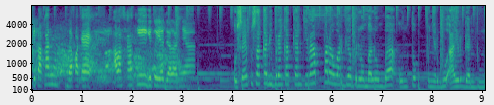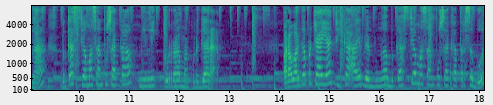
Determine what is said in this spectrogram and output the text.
kita kan nggak pakai alas kaki gitu ya jalannya. Usai pusaka diberangkatkan kirap, para warga berlomba-lomba untuk menyerbu air dan bunga bekas jamasan pusaka milik Pura Mangkunegaran. Para warga percaya jika air dan bunga bekas jamasan pusaka tersebut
